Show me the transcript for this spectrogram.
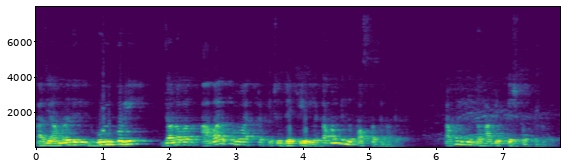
কাজে আমরা যদি ভুল করি জনগণ আবার কোনো একটা কিছু দেখিয়ে দিবে তখন কিন্তু পস্তাতে হবে। তখন কিন্তু হাবিব পেশ করতে হবে।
